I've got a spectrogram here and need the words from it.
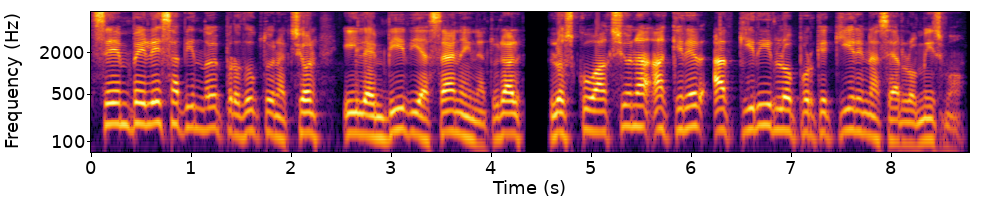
se embeleza viendo el producto en acción y la envidia sana y natural los coacciona a querer adquirirlo porque quieren hacer lo mismo.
